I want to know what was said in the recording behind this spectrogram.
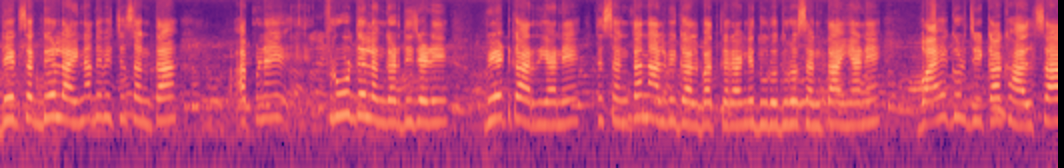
ਦੇਖ ਸਕਦੇ ਹੋ ਲਾਈਨਾਂ ਦੇ ਵਿੱਚ ਸੰਗਤਾਂ ਆਪਣੇ ਫਰੂਟ ਦੇ ਲੰਗਰ ਦੀ ਜਿਹੜੇ ਵੇਟ ਕਰ ਰਹੀਆਂ ਨੇ ਤੇ ਸੰਗਤਾਂ ਨਾਲ ਵੀ ਗੱਲਬਾਤ ਕਰਾਂਗੇ। ਦੂਰੋਂ ਦੂਰੋਂ ਸੰਗਤਾਂ ਆਈਆਂ ਨੇ। ਵਾਹਿਗੁਰੂ ਜੀ ਕਾ ਖਾਲਸਾ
